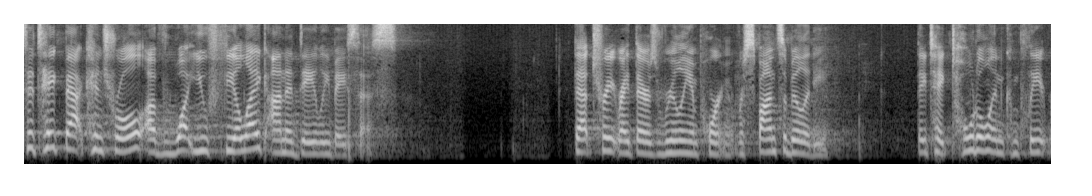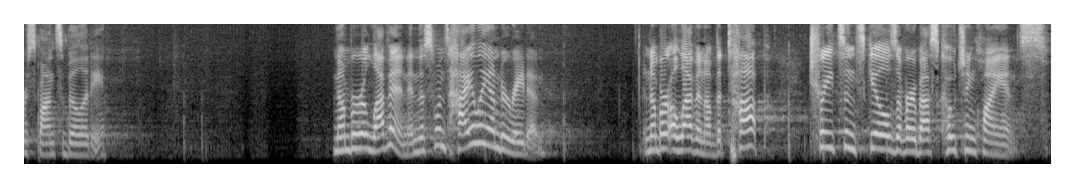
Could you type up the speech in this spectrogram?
to take back control of what you feel like on a daily basis. That trait right there is really important responsibility. They take total and complete responsibility. Number 11, and this one's highly underrated. Number 11 of the top traits and skills of our best coaching clients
